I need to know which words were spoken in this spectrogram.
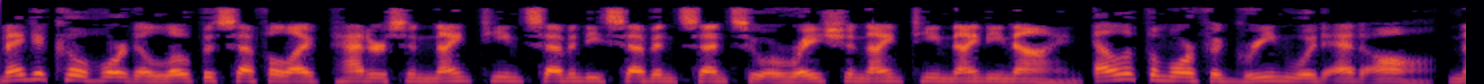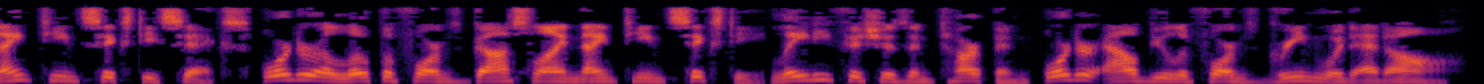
Megacohort Alopocephali Patterson 1977 Sensu Arratia 1999 Elopomorpha Greenwood et al., 1966 Order Elopiformes Gosline 1960 Ladyfishes and Tarpon, Order Albuliformes Greenwood et al.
